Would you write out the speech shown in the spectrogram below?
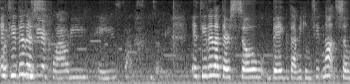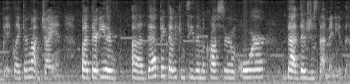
It's But either you there's see a cloudy haze. That's Zoe. it's either that they're so big that we can see not so big, like they're not giant, but they're either uh, that big that we can see them across the room, or that there's just that many of them.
